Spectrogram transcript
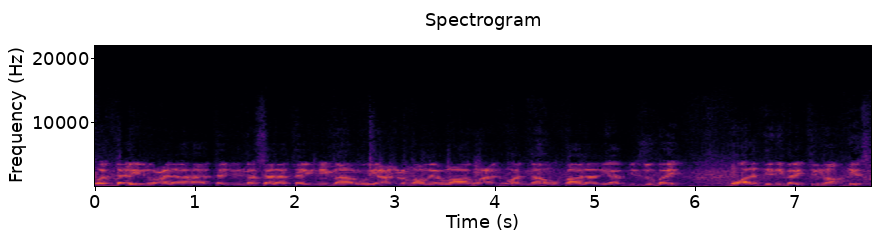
والدليل على هاتين المسألتين ما روي عن عمر رضي الله عنه أنه قال لأبي الزبير مؤذن بيت المقدس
